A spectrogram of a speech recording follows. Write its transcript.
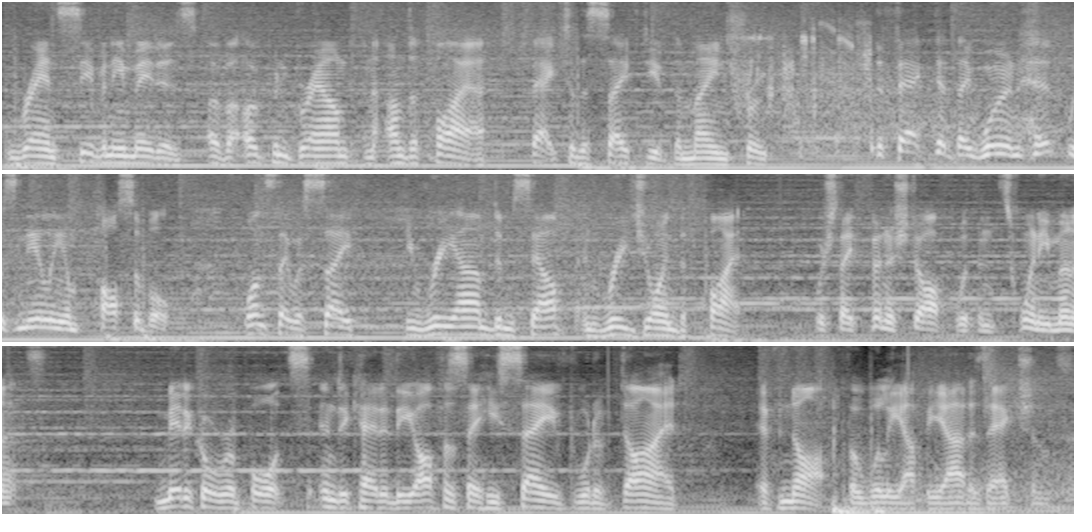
and ran 70 metres over open ground and under fire back to the safety of the main troop. The fact that they weren't hit was nearly impossible. Once they were safe, he rearmed himself and rejoined the fight, which they finished off within 20 minutes. Medical reports indicated the officer he saved would have died, if not for Willie Apiata's actions.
